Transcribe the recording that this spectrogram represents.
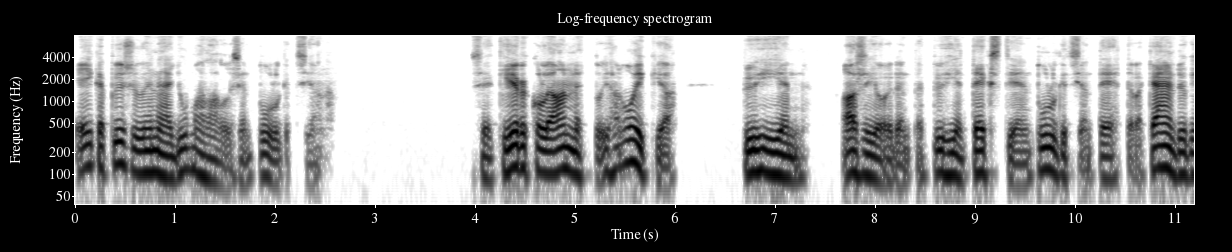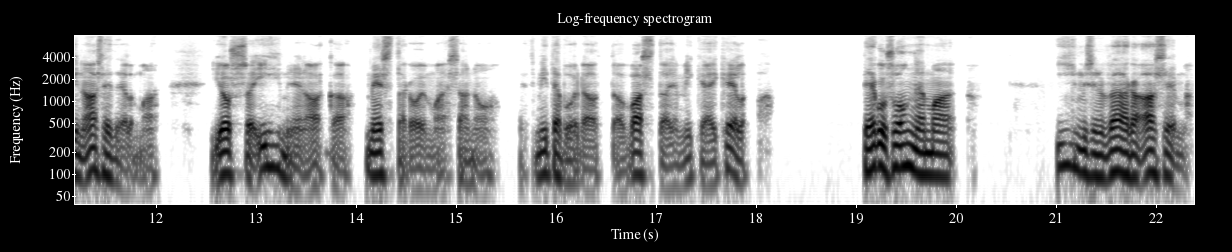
eikä pysy enää jumalallisen tulkitsijana. Se kirkolle annettu ihan oikea pyhien asioiden tai pyhien tekstien tulkitsijan tehtävä kääntyykin asetelmaa, jossa ihminen alkaa mestaroimaan ja sanoa, että mitä voidaan ottaa vastaan ja mikä ei kelpaa. Perusongelma on ihmisen väärä asema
